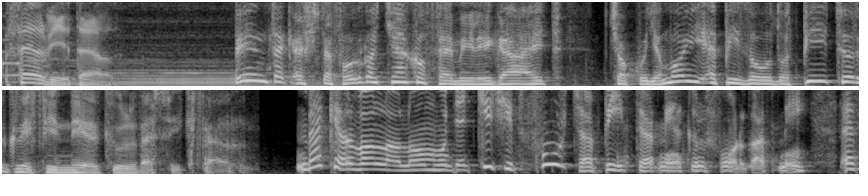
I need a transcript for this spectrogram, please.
felvétel. Péntek este forgatják a Family Guy-t, csak hogy a mai epizódot Peter Griffin nélkül veszik fel. Be kell vallanom, hogy egy kicsit furcsa Peter nélkül forgatni. Ez,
